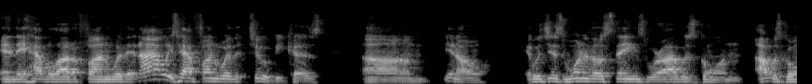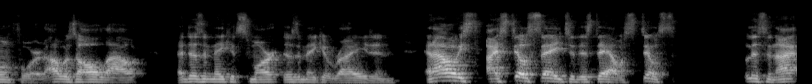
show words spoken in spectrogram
and they have a lot of fun with it. And I always have fun with it too because um, you know, it was just one of those things where I was going I was going for it. I was all out. That doesn't make it smart, doesn't make it right and and I always I still say to this day I was still listen, I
